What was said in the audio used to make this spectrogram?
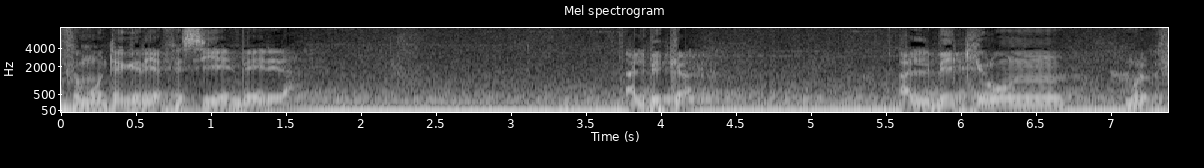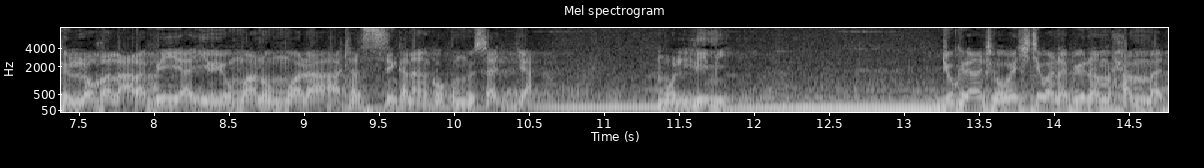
fe mu ntegere yaffe si yembeerera albikira albikirun fi lugha alarabiya yoyo omwana omuwala atasinkanangako ku musajja mu llimi jukira nti owekitiibwa nabiyuna muhammad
